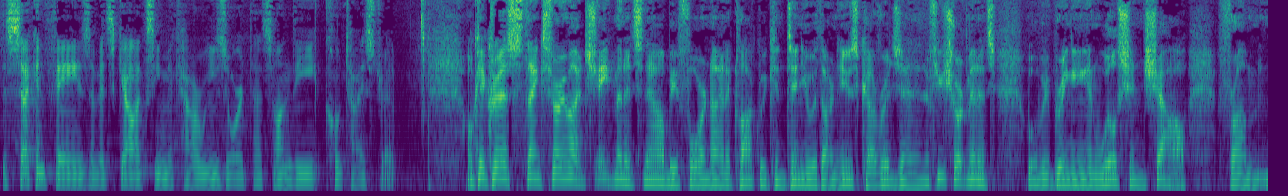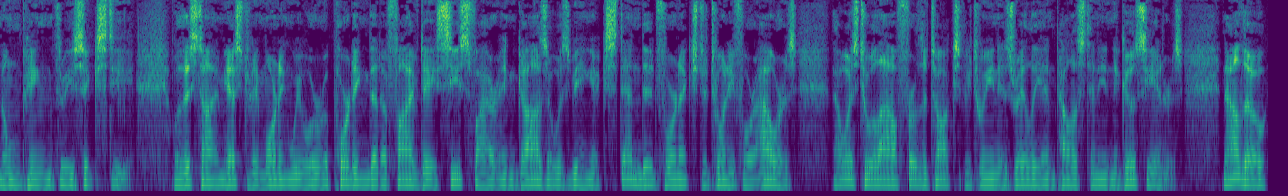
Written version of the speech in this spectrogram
the second phase of its Galaxy Macau resort. That's on the Cotai Strip. Okay, Chris, thanks very much. Eight minutes now before nine o'clock. We continue with our news coverage, and in a few short minutes, we'll be bringing in Wilson Shao from Ngong Ping 360. Well, this time yesterday morning, we were reporting that a five day ceasefire in Gaza was being extended for an extra 24 hours. That was to allow further talks between Israeli and Palestinian negotiators. Now, though,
